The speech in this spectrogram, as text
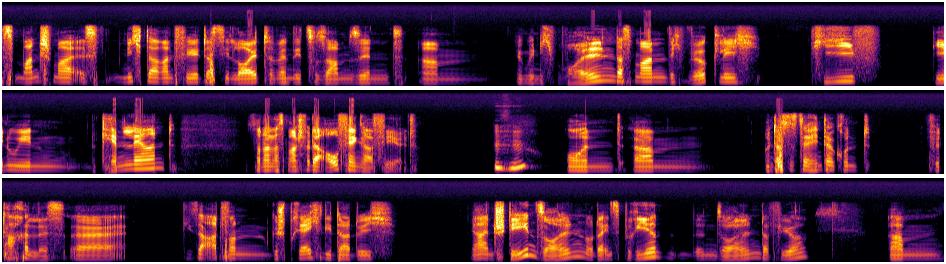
es manchmal es nicht daran fehlt, dass die Leute, wenn sie zusammen sind, ähm, irgendwie nicht wollen, dass man sich wirklich tief, genuin kennenlernt, sondern dass manchmal der Aufhänger fehlt. Mhm. Und, ähm, und das ist der Hintergrund für Tacheles. Äh, diese Art von Gespräche, die dadurch ja, entstehen sollen oder inspirieren sollen dafür, ähm,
